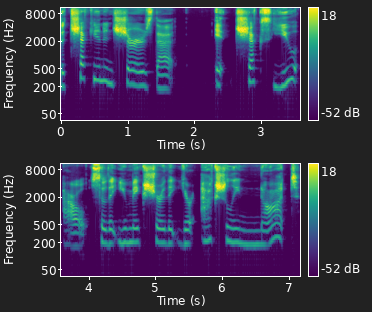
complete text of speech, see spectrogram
the check in ensures that it checks you out so that you make sure that you're actually not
